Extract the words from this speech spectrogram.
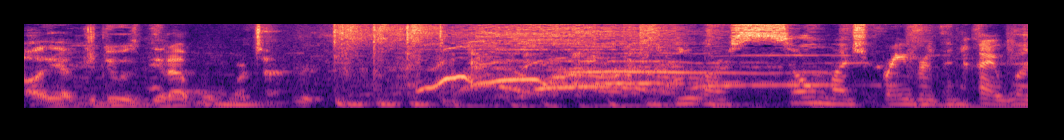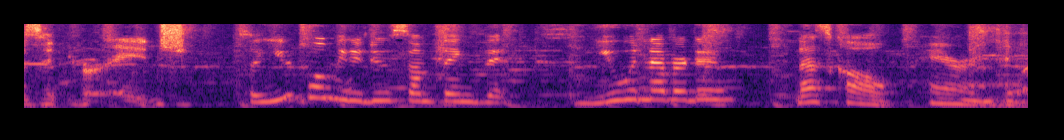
All you have to do is get up one more time. You are so much braver than I was at your age. So you told me to do something that you would never do? That's called parenting.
